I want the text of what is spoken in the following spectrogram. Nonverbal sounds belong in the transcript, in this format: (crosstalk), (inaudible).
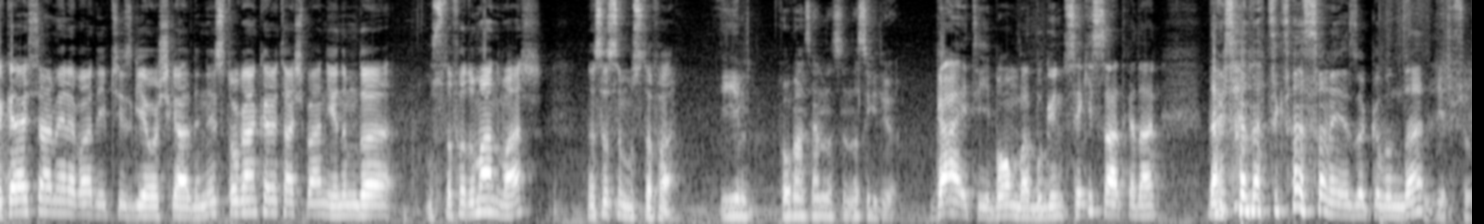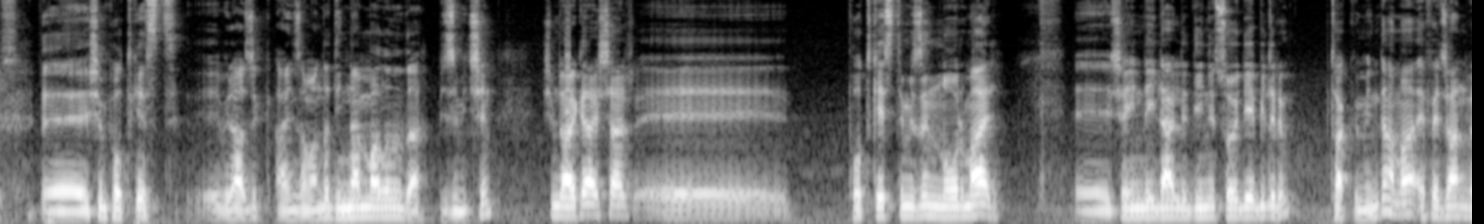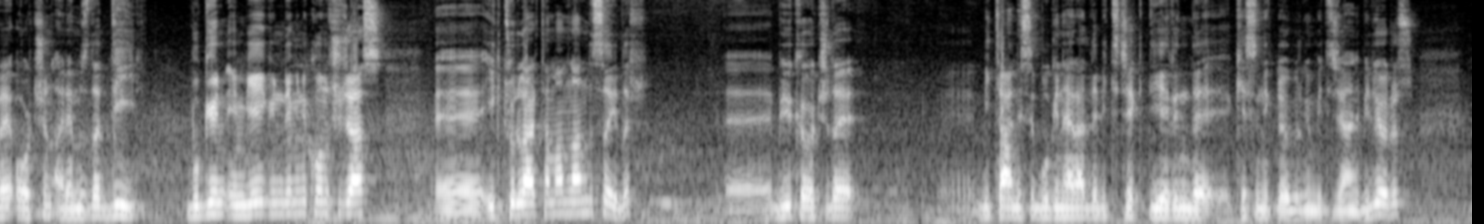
Arkadaşlar merhaba Dip Çizgi'ye hoş geldiniz. Togan Karataş ben. Yanımda Mustafa Duman var. Nasılsın Mustafa? İyiyim. Togan sen nasılsın? Nasıl gidiyor? Gayet iyi bomba. Bugün 8 saat kadar (laughs) ders anlattıktan sonra yaz okulunda. Geçmiş olsun. Ee, şimdi podcast e, birazcık aynı zamanda dinlenme alanı da bizim için. Şimdi arkadaşlar e, podcast'imizin normal e, şeyinde ilerlediğini söyleyebilirim takviminde ama Efecan ve Orçun aramızda değil. Bugün NBA gündemini konuşacağız. E, ilk turlar tamamlandı sayılır. E, büyük ölçüde e, bir tanesi bugün herhalde bitecek. Diğerinin de kesinlikle öbür gün biteceğini biliyoruz.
